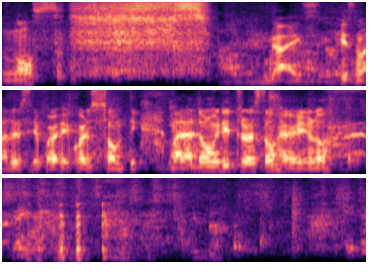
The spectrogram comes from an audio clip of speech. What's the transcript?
nossa. Guys, his mother said for record something, but I don't really trust on her, you know. Esto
